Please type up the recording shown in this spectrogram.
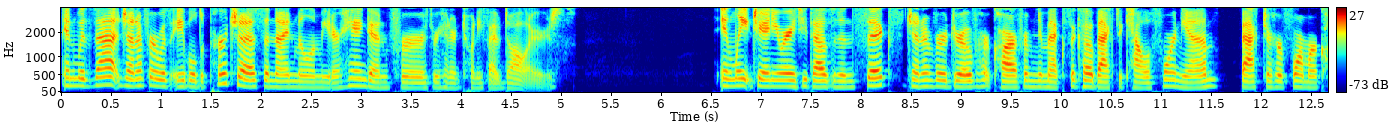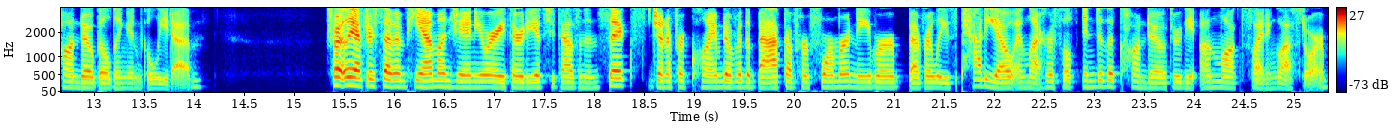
And with that, Jennifer was able to purchase a 9mm handgun for $325. In late January 2006, Jennifer drove her car from New Mexico back to California, back to her former condo building in Goleta. Shortly after 7 p.m. on January 30th, 2006, Jennifer climbed over the back of her former neighbor Beverly's patio and let herself into the condo through the unlocked sliding glass door.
